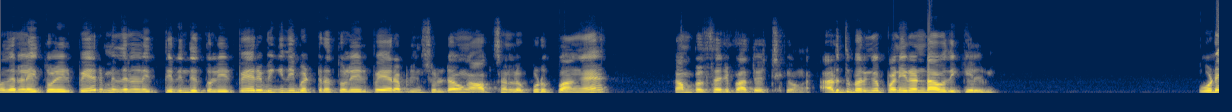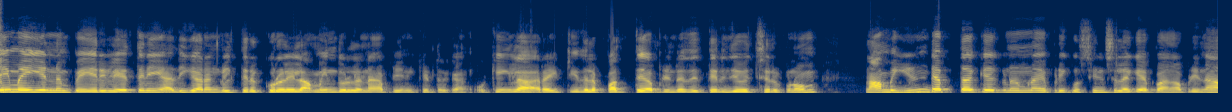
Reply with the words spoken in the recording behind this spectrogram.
முதல்நிலை தொழிற்பெயர் முதல்நிலை தெரிந்த தொழிற்பெயர் விகுதி பெற்ற தொழிற்பெயர் அப்படின்னு சொல்லிட்டு அவங்க ஆப்ஷனில் கொடுப்பாங்க. கம்பல்சரி பார்த்து வச்சுக்கோங்க. அடுத்து பாருங்க பனிரெண்டாவது கேள்வி. உடைமை என்னும் பெயரில் எத்தனை அதிகாரங்கள் திருக்குறளில் அமைந்துள்ளன அப்படின்னு கேட்டிருக்காங்க. ஓகேங்களா ரைட் இதில் பத்து அப்படின்றது தெரிஞ்சு வச்சிருக்கணும். நாம இன்டெப்தா கேட்கணும்னா எப்படி கொஸ்டின்ஸ்ல கேட்பாங்க அப்படின்னா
